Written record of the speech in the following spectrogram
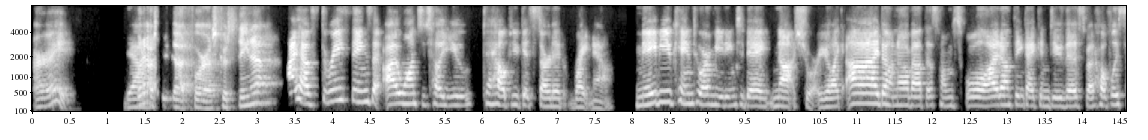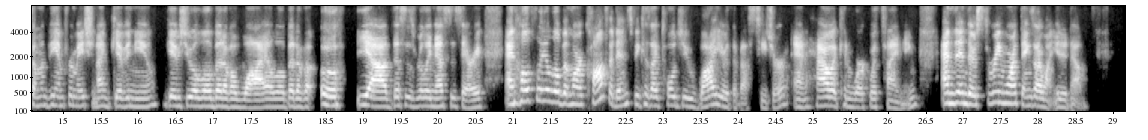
All right. Yeah. What else you got for us, Kristina? I have three things that I want to tell you to help you get started right now. Maybe you came to our meeting today, not sure. You're like, I don't know about this homeschool. I don't think I can do this, but hopefully some of the information I've given you gives you a little bit of a why, a little bit of a, oh, yeah, this is really necessary. And hopefully a little bit more confidence because I've told you why you're the best teacher and how it can work with timing. And then there's three more things I want you to know.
